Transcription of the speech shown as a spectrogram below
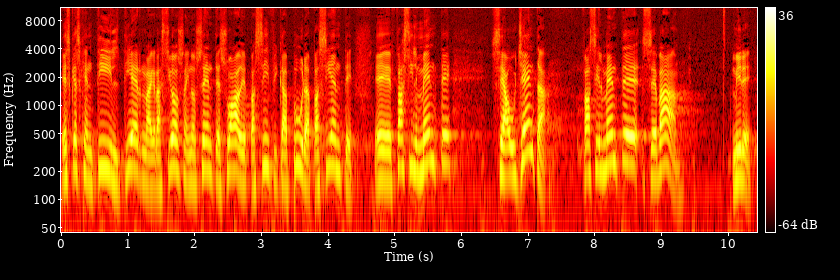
es que es gentil, tierna, graciosa, inocente, suave, pacífica, pura, paciente, eh, fácilmente se ahuyenta, fácilmente se va. Mire,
